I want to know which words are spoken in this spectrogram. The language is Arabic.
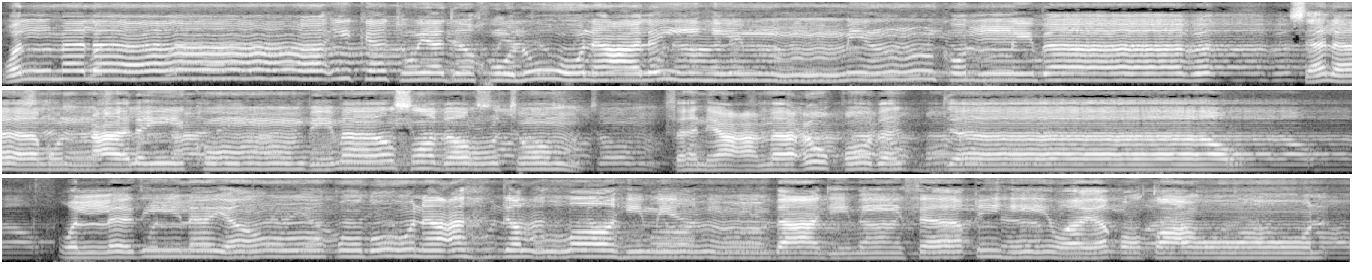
والملائكة يدخلون عليهم من كل باب. سلام عليكم بما صبرتم فنعم عقبى الدار. والذين ينقضون عهد الله من بعد ميثاقه ويقطعون.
